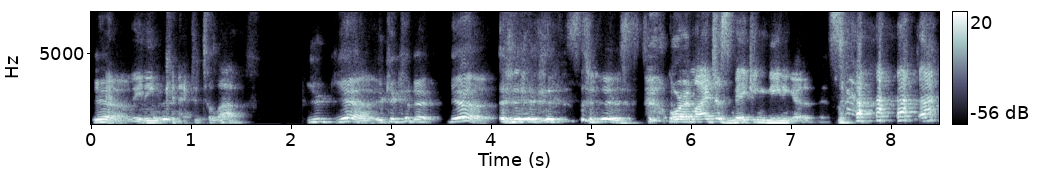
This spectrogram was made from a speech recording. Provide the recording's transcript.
Yeah, waiting connected to love. You, yeah, you can connect. Yeah, it is. It is. or am I just making meaning out of this? I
